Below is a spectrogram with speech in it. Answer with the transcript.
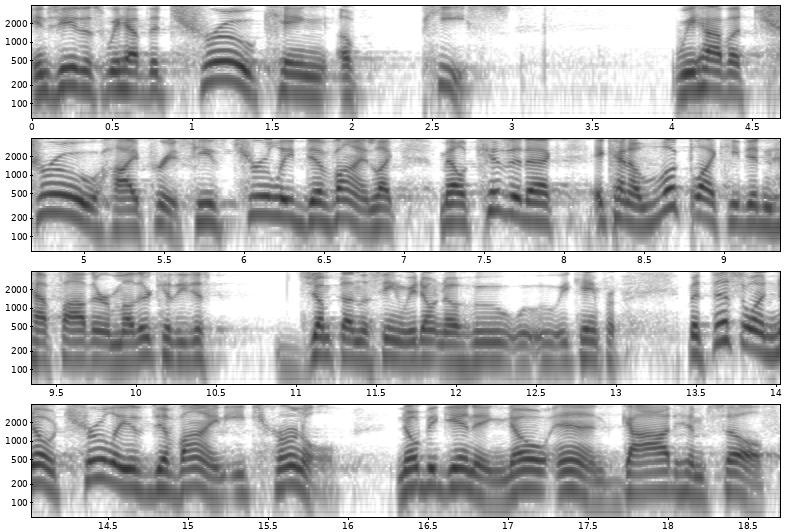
In Jesus, we have the true King of peace. We have a true high priest. He's truly divine. Like Melchizedek, it kind of looked like he didn't have father or mother because he just jumped on the scene. We don't know who, who he came from. But this one, no, truly is divine, eternal, no beginning, no end, God Himself.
